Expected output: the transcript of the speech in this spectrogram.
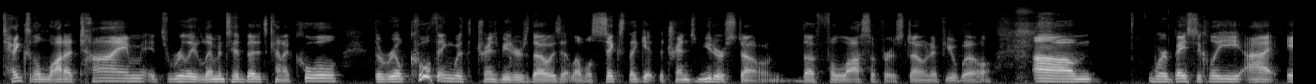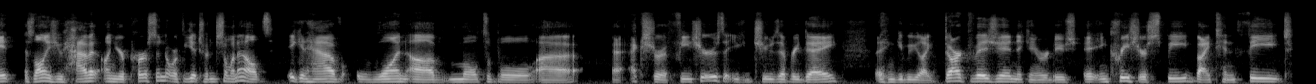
takes a lot of time. It's really limited, but it's kind of cool. The real cool thing with transmuters, though, is at level six, they get the transmuter stone, the philosopher's stone, if you will. Um, where basically uh, it as long as you have it on your person or if you get to someone else it can have one of multiple uh, extra features that you can choose every day that can give you like dark vision it can reduce increase your speed by 10 feet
